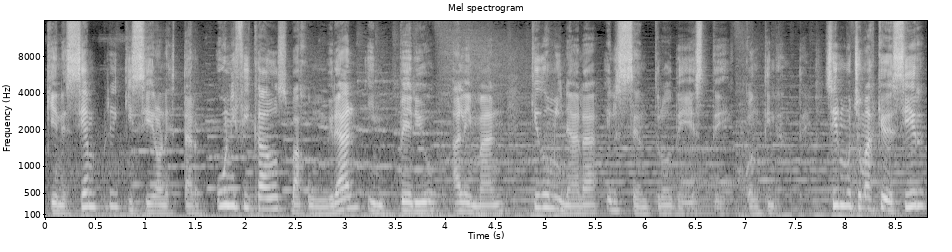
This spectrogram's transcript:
quienes siempre quisieron estar unificados bajo un gran imperio alemán que dominara el centro de este continente. Sin mucho más que decir,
